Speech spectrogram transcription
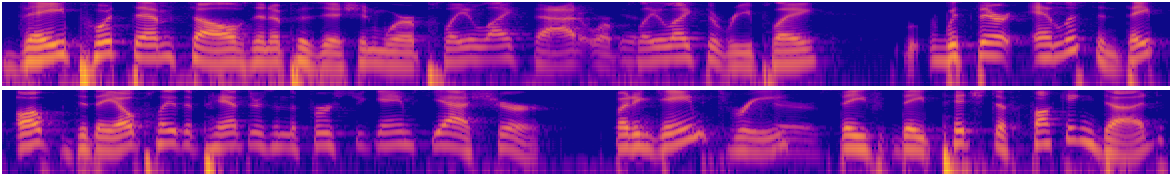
They put themselves in a position where a play like that or a play like the replay with their and listen, they oh did they outplay the Panthers in the first two games? Yeah, sure. But in game three, they they pitched a fucking dud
